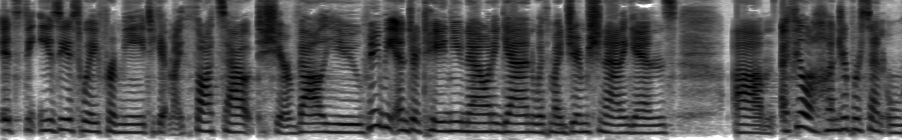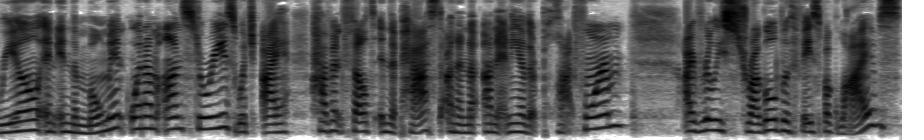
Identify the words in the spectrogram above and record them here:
It's the easiest way for me to get my thoughts out, to share value, maybe entertain you now and again with my gym shenanigans. Um, I feel 100% real and in the moment when I'm on stories, which I haven't felt in the past on, an, on any other platform. I've really struggled with Facebook Lives.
